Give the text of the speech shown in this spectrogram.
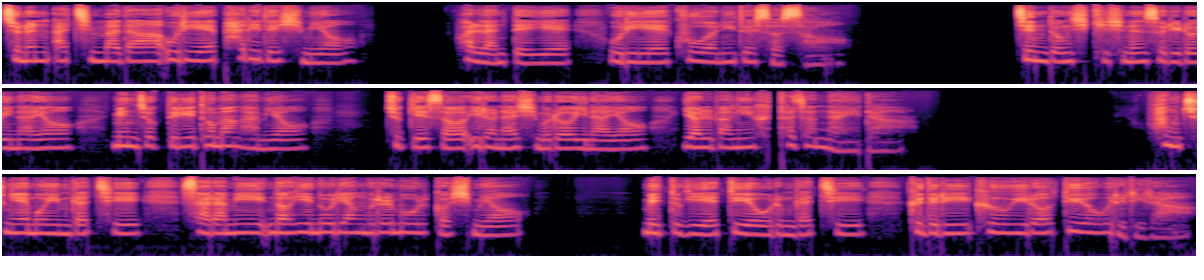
주는 아침마다 우리의 팔이 되시며 환란 때에 우리의 구원이 되소서. 진동시키시는 소리로 인하여 민족들이 도망하며 주께서 일어나심으로 인하여 열방이 흩어졌나이다. 황충의 모임같이 사람이 너희 노량물을 모을 것이며 메뚜기의 뛰어오름같이 그들이 그 위로 뛰어오르리라.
